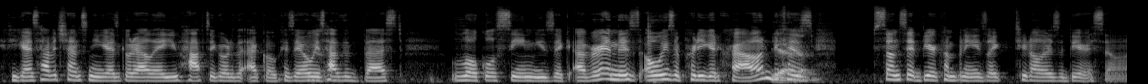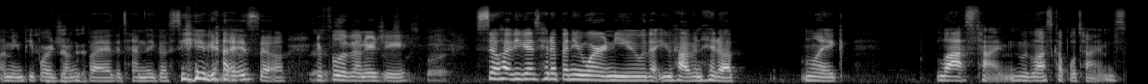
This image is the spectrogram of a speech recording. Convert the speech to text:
if you guys have a chance and you guys go to LA, you have to go to the Echo because they always have the best local scene music ever, and there's always a pretty good crowd Yeah. because. Sunset Beer Company is like two dollars a beer, so I mean, people are drunk by the time they go see you guys, so they're full of energy. That's the spot. So, have you guys hit up anywhere new that you haven't hit up, like last time, the last couple times,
